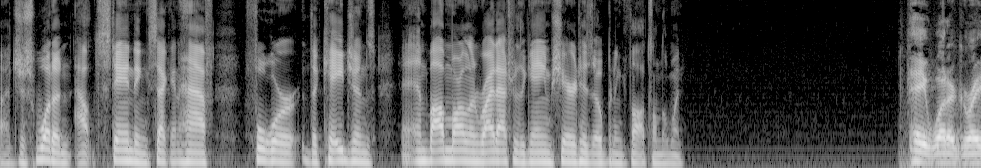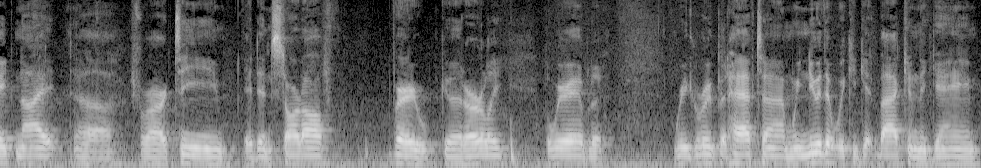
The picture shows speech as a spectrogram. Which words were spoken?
Uh, just what an outstanding second half for the Cajuns. And Bob Marlin, right after the game, shared his opening thoughts on the win. Hey, what a great night uh, for our team. It didn't start off very good early, but we were able to regroup at halftime. We knew that we could get back in the game,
